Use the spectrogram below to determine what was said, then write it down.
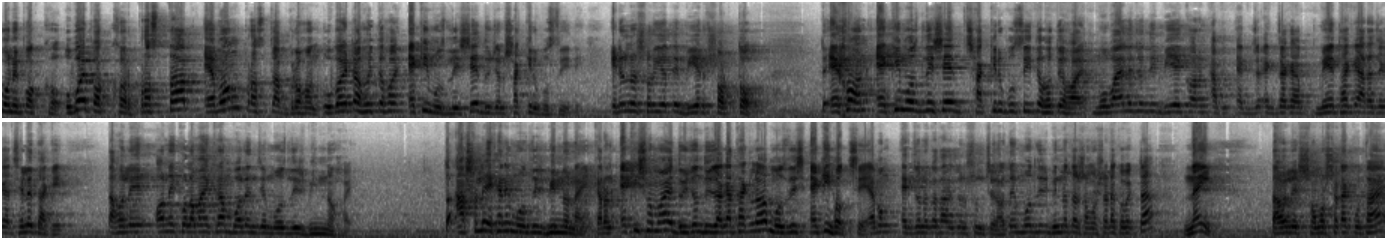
কোনে পক্ষ, উভয় পক্ষর প্রস্তাব এবং প্রস্তাব গ্রহণ, উভয়টা হইতে হয় একই মজলিসে দুজন সাক্ষীর উপস্থিতি এটা হলো শরীয়তে বিয়ের শর্ত। তো এখন একই মজলিসে সাক্ষীর উপস্থিত হতে হয়। মোবাইলে যদি বিয়ে করেন এক জায়গায় মেয়ে থাকে আর এক জায়গায় ছেলে থাকে, তাহলে অনেক ওলামা একরাম বলেন যে মজলিস ভিন্ন হয়। তো আসলে এখানে মজলিস ভিন্ন নাই, কারণ একই সময়ে দুইজন দুই জায়গা থাকলেও মজলিস একই হচ্ছে এবং একজনের কথা একজন শুনছে না, অতএব মজলিস ভিন্নতার সমস্যাটা খুব একটা নাই। তাহলে সমস্যাটা কোথায়?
